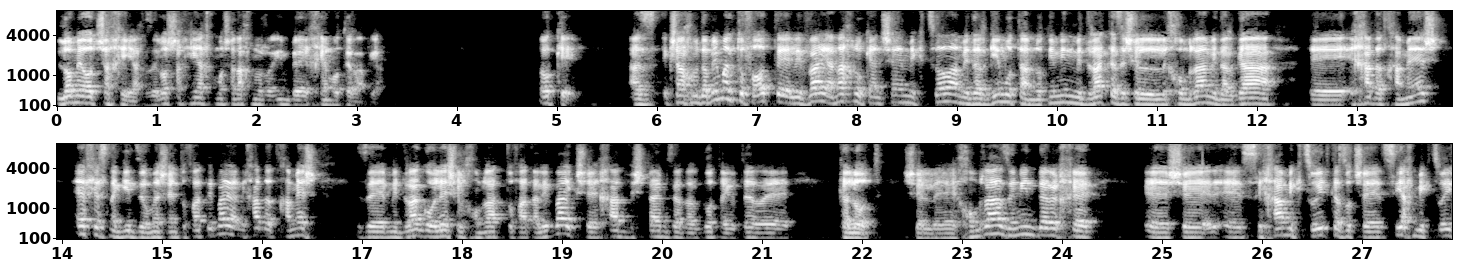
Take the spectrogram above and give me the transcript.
לא מאוד שכיח, זה לא שכיח כמו שאנחנו רואים בכימותרפיה. אוקיי, אז כשאנחנו מדברים על תופעות לוואי, אנחנו כאנשי מקצוע מדרגים אותם, נותנים מין מדרג כזה של חומרה מדרגה 1 עד 5, 0 נגיד זה אומר שאין תופעת לוואי, 1 עד 5 זה מדרג עולה של חומרת תופעת הלוואי, כש-1 ו-2 זה הדרגות היותר קלות של חומרה, זה מין דרך שיחה מקצועית כזאת, שיח מקצועי.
